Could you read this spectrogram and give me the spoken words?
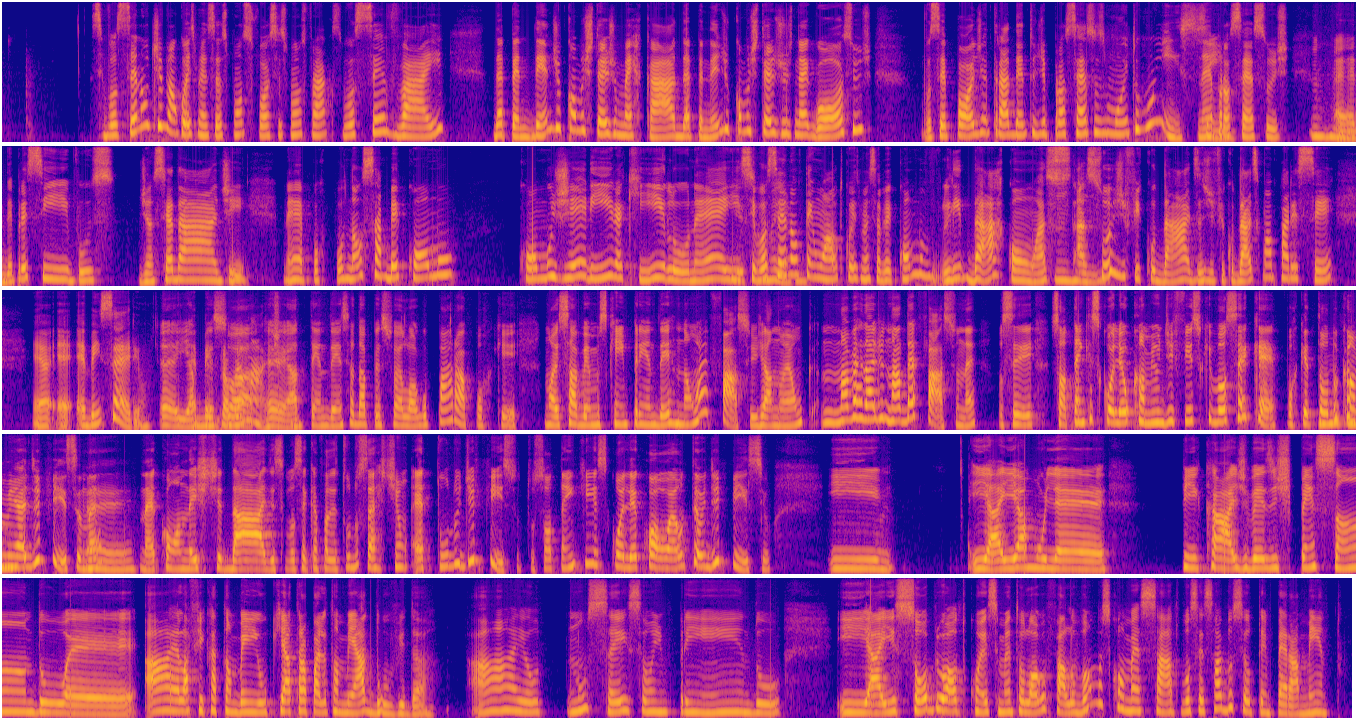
se você não tiver um conhecimento dos seus pontos fortes, seus pontos fracos, você vai, dependendo de como esteja o mercado, dependendo de como estejam os negócios, você pode entrar dentro de processos muito ruins, né? Sim. né? Processos uhum. é, depressivos, de ansiedade, né? Por, por não saber como como gerir aquilo, né? E Isso se você mesmo. não tem um autoconhecimento, saber como lidar com as, uhum. as suas dificuldades, as dificuldades que vão aparecer, é, é, é, bem sério. É, e a é bem pessoa, problemático. É, a tendência da pessoa é logo parar, porque nós sabemos que empreender não é fácil, já não é um. Na verdade, nada é fácil, né? Você só tem que escolher o caminho difícil que você quer, porque todo uhum. caminho é difícil, né? É. né? Com honestidade, se você quer fazer tudo certinho, é tudo difícil. Tu só tem que escolher qual é o teu difícil. E, e aí a mulher fica, às vezes, pensando. É... Ah, ela fica também. O que atrapalha também é a dúvida. Ah, eu não sei se eu empreendo. E aí, sobre o autoconhecimento, eu logo falo: vamos começar. Você sabe o seu temperamento?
